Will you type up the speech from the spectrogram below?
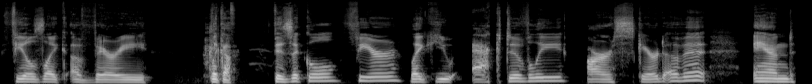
feels like a very like a physical fear, like you actively are scared of it. And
